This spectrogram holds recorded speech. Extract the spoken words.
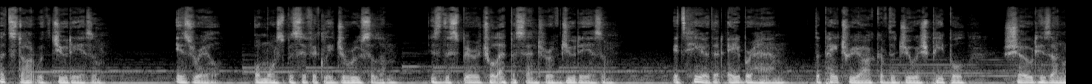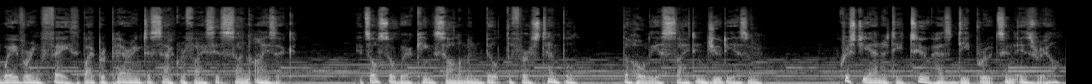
Let's start with Judaism. Israel, or more specifically Jerusalem, is the spiritual epicenter of Judaism. It's here that Abraham, the patriarch of the Jewish people, showed his unwavering faith by preparing to sacrifice his son Isaac. It's also where King Solomon built the first temple, the holiest site in Judaism. Christianity too has deep roots in Israel.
